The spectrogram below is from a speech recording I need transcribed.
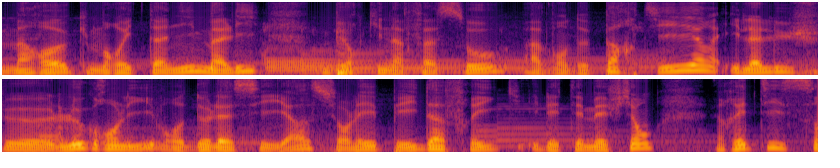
Maroc, Mauritanie, Mali, Burkina Faso. Avant de partir, il a lu euh, le grand livre de la CIA sur les pays d'Afrique. Il était méfiant, réticent,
